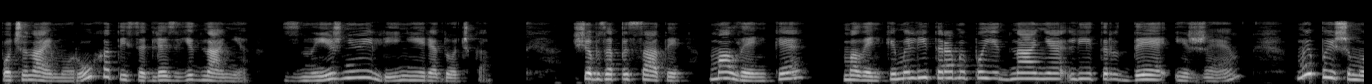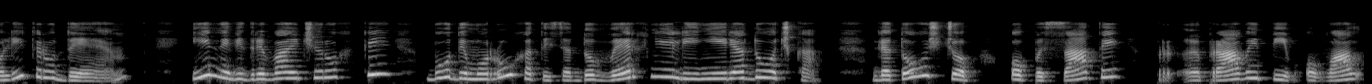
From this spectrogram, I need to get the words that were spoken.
Починаємо рухатися для з'єднання з нижньої лінії рядочка. Щоб записати маленьке, маленькими літерами поєднання літер Д і Ж, ми пишемо літеру Д і, не відриваючи рухи, будемо рухатися до верхньої лінії рядочка для того, щоб описати е, правий півовал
